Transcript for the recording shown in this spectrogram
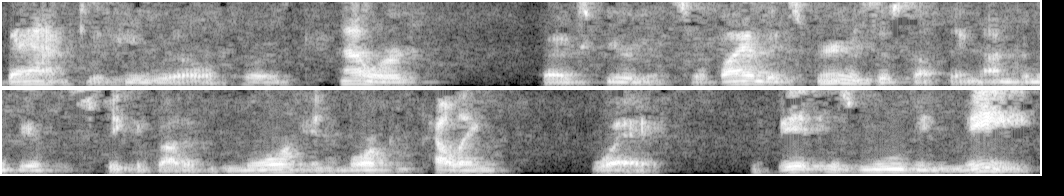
backed, if you will, or empowered by experience. So if I have experience of something, I'm going to be able to speak about it more in a more compelling way. If it is moving me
